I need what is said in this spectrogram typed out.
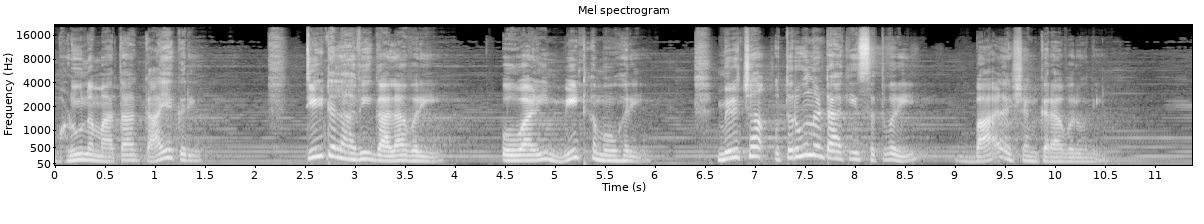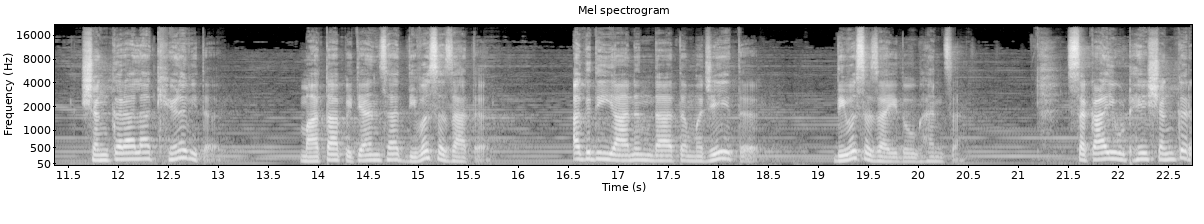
म्हणून माता काय करी? तीट लावी गालावरी ओवाळी मीठ मोहरी मिरच्या उतरून टाकी सत्वरी बाळ शंकरावरुनी. शंकराला खेळवित माता पित्यांचा दिवस जात अगदी आनंदात मजेत दिवस जाई दोघांचा. सकाळी उठे शंकर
